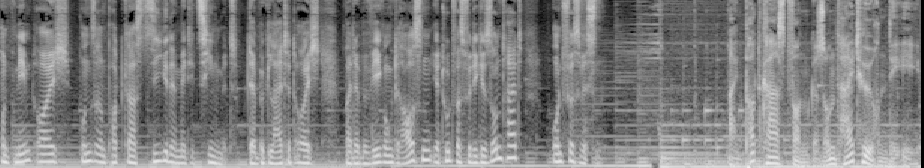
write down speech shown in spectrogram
und nehmt euch unseren Podcast Siege der Medizin mit. Der begleitet euch bei der Bewegung draußen. Ihr tut was für die Gesundheit und fürs Wissen. Ein Podcast von gesundheithören.de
